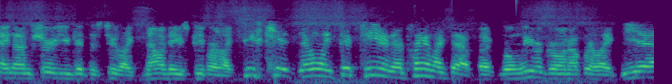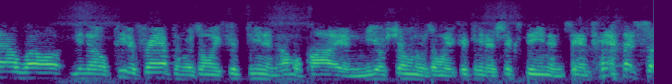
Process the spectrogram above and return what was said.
and I'm sure you get this too. Like nowadays, people are like, these kids, they're only 15 and they're playing like that. But when we were growing up, we're like, yeah, well, you know, Peter Frampton was only 15 in Humble Pie, and Neal Schon was only 15 or 16 in Santana. So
